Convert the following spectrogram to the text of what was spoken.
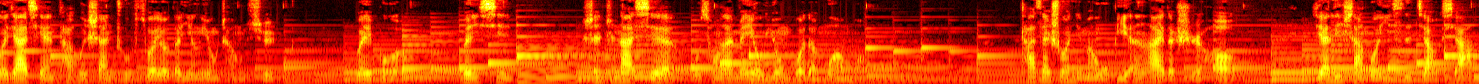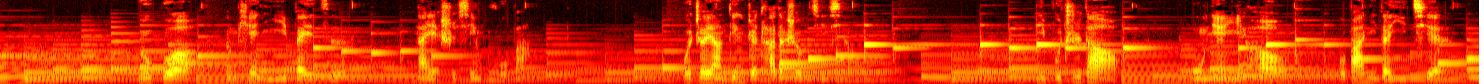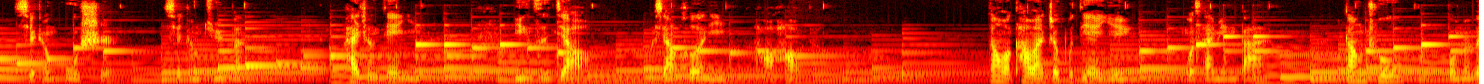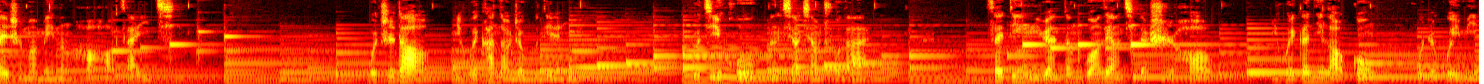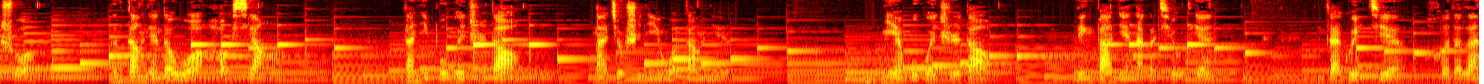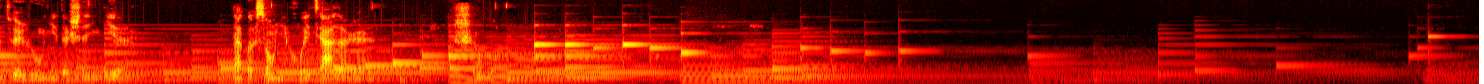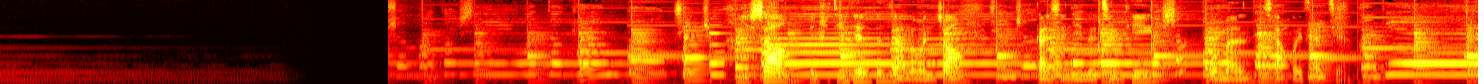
回家前他会删除所有的应用程序，微博、微信，甚至那些我从来没有用过的陌陌。他在说你们无比恩爱的时候，眼里闪过一丝狡黠。如果能骗你一辈子，那也是幸福吧。我这样盯着他的手机想，你不知道，五年以后，我把你的一切写成故事，写成剧本，拍成电影，名字叫《我想和你好好的》。当我看完这部电影，我才明白，当初我们为什么没能好好在一起。我知道你会看到这部电影，我几乎能想象出来，在电影院灯光亮起的时候，你会跟你老公或者闺蜜说：“跟当年的我好像啊。”但你不会知道，那就是你我当年。你也不会知道。零八年那个秋天，你在鬼街喝得烂醉如泥的深夜，那个送你回家的人是我。以上便是今天分享的文章。感谢您的倾听，我们下回再见。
